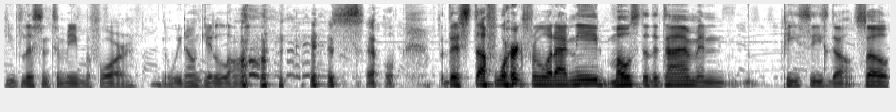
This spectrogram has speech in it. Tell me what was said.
You've listened to me before. We don't get along. so but their stuff works for what I need most of the time and PCs don't. So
